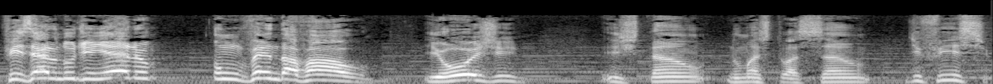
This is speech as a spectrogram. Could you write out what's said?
Fizeram do dinheiro um vendaval e hoje estão numa situação difícil.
